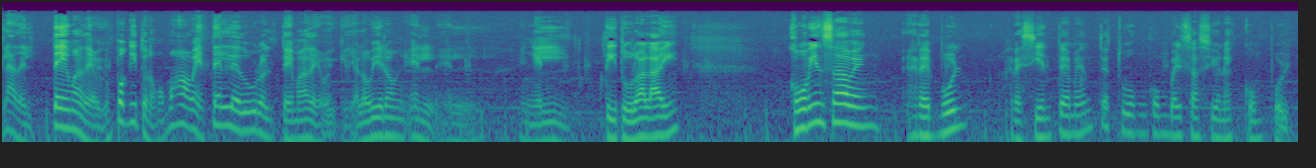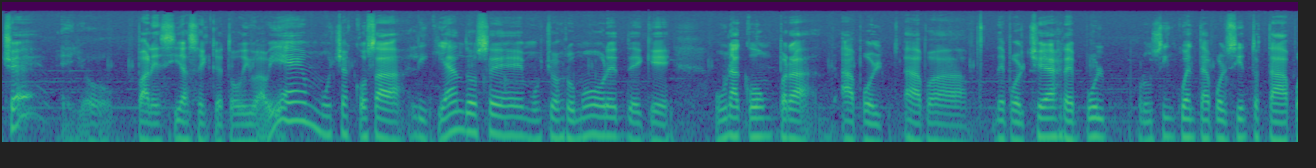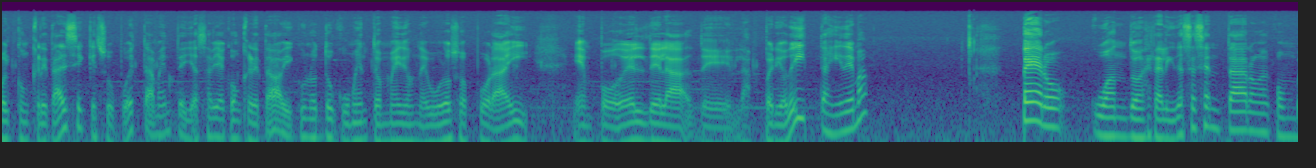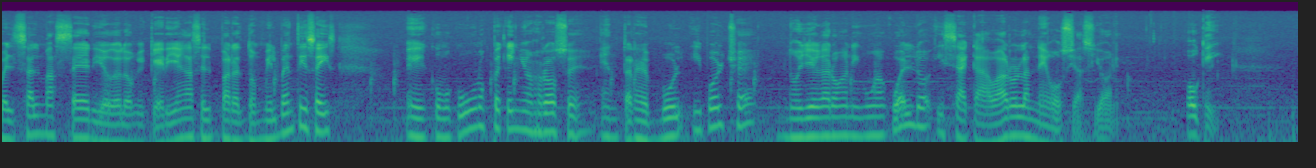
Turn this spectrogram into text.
la del tema de hoy. Un poquito, no, vamos a meterle duro el tema de hoy, que ya lo vieron en el, en el titular ahí. Como bien saben, Red Bull recientemente estuvo en conversaciones con Porsche. Ellos parecía ser que todo iba bien, muchas cosas liqueándose, muchos rumores de que una compra de Porsche a Red Bull por un 50% estaba por concretarse, que supuestamente ya se había concretado, había unos documentos medios nebulosos por ahí en poder de, la, de las periodistas y demás. Pero cuando en realidad se sentaron a conversar más serio de lo que querían hacer para el 2026, eh, como que hubo unos pequeños roces entre Red Bull y Porsche, no llegaron a ningún acuerdo y se acabaron las negociaciones. Ok,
